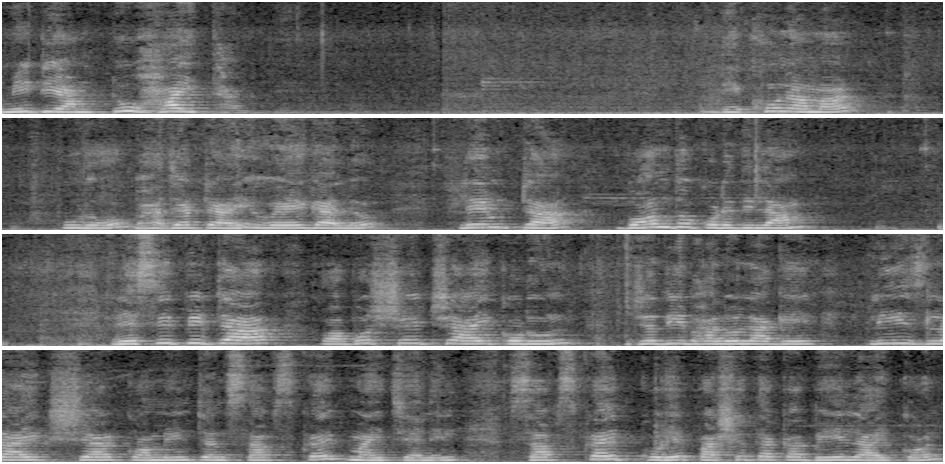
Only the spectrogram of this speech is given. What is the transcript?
মিডিয়াম টু হাই থাকবে দেখুন আমার পুরো ভাজাটাই হয়ে গেল। ফ্লেমটা বন্ধ করে দিলাম। রেসিপিটা অবশ্যই ট্রাই করুন। যদি ভালো লাগে, please like, share, comment and subscribe my channel. Subscribe করে পাশে থাকা বেল আইকন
